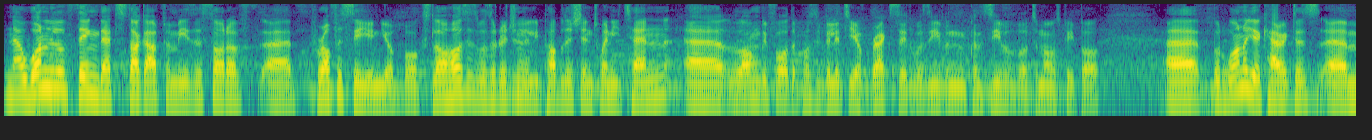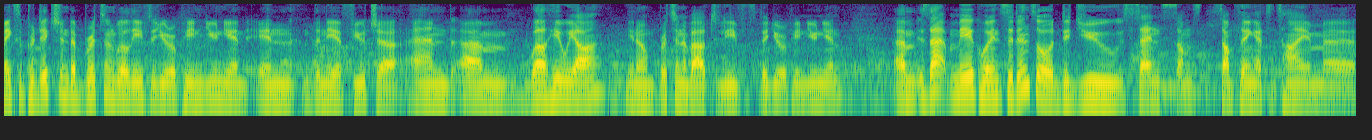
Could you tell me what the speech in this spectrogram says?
Now, one little thing that stuck out for me is a sort of uh, prophecy in your book. Slow Horses was originally published in 2010, uh, long before the possibility of Brexit was even conceivable to most people. Uh, but one of your characters uh, makes a prediction that Britain will leave the European Union in the near future. And, um, well, here we are, you know, Britain about to leave the European Union. Um, is that mere coincidence, or did you sense some, something at the time uh,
